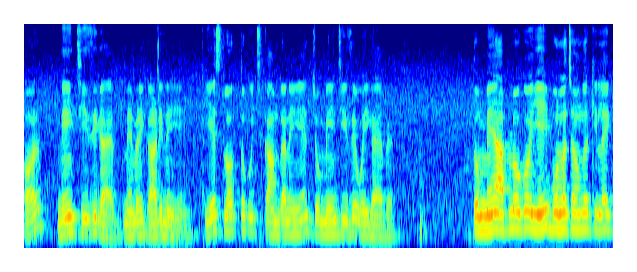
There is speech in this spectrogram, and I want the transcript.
और मेन चीज़ ही गायब। मेमोरी कार्ड ही नहीं है। ये स्लॉट तो कुछ काम का नहीं है। जो मेन चीज़ है वही गायब है। तो मैं आप लोगों को यही बोलना चाहूँगा कि लाइक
